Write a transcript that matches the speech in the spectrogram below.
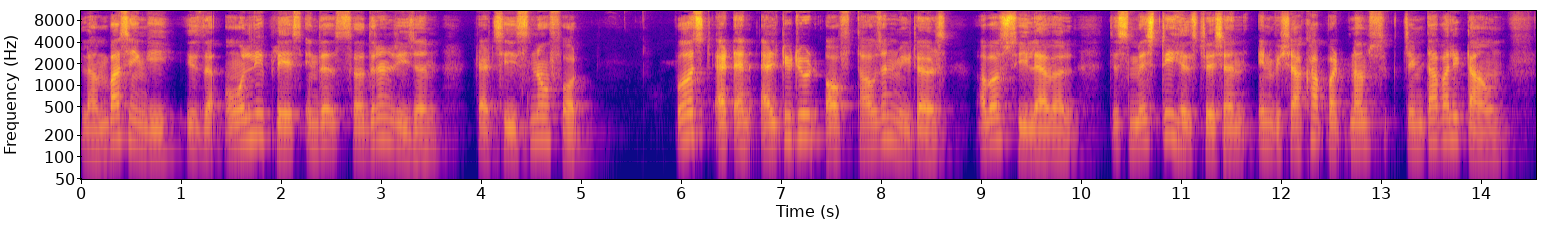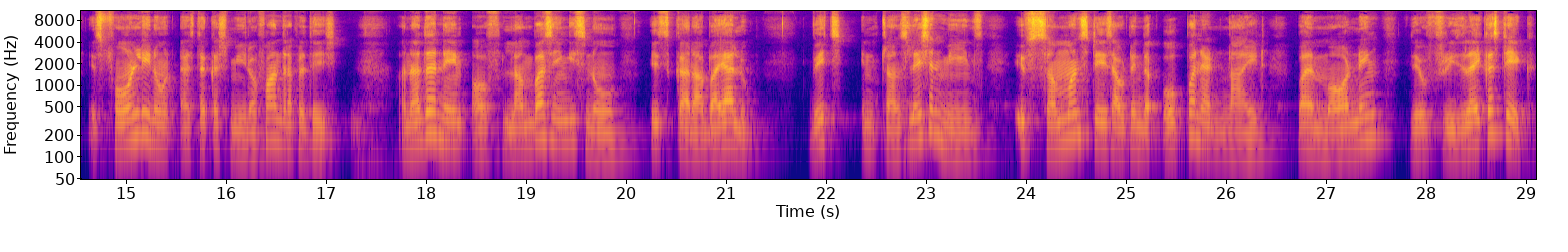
Lambasingi is the only place in the southern region that sees snowfall. Perched at an altitude of 1000 meters above sea level, this misty hill station in Vishakhapatnam's Chintapalli town is fondly known as the Kashmir of Andhra Pradesh. Another name of Lambasingi snow is Karabayalu, which in translation means if someone stays out in the open at night, by morning they would freeze like a steak.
